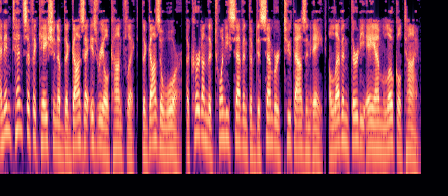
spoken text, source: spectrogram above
An intensification of the Gaza–Israel conflict, the Gaza War, occurred on 27 December 2008 11.30 am local time,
